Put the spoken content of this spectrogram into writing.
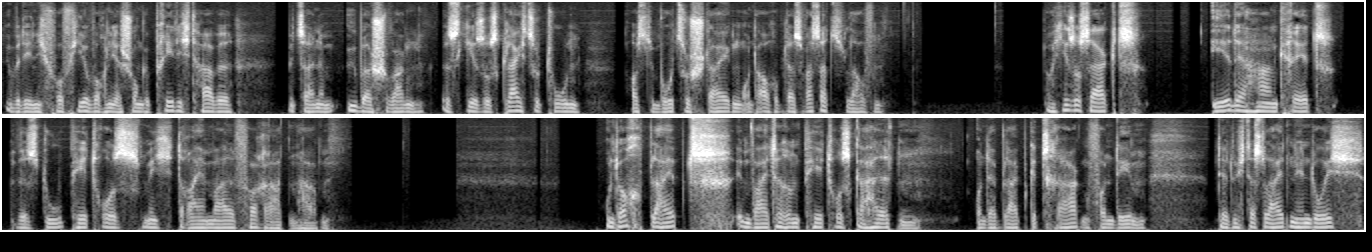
über den ich vor vier Wochen ja schon gepredigt habe, mit seinem Überschwang, es Jesus gleich zu tun, aus dem Boot zu steigen und auch um das Wasser zu laufen. Doch Jesus sagt, ehe der Hahn kräht, wirst du, Petrus, mich dreimal verraten haben. Und doch bleibt im Weiteren Petrus gehalten und er bleibt getragen von dem, der durch das Leiden hindurch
